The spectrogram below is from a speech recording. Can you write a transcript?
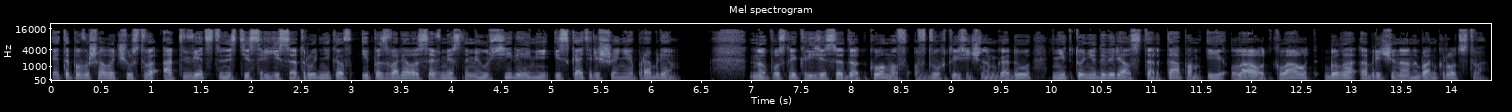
Это повышало чувство ответственности среди сотрудников и позволяло совместными усилиями искать решение проблем. Но после кризиса доткомов в 2000 году никто не доверял стартапам, и Loud Cloud была обречена на банкротство.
